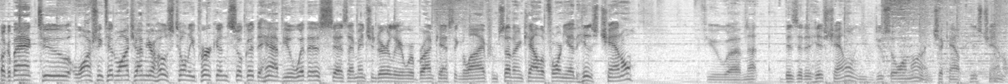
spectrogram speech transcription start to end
Welcome back to Washington Watch. I'm your host, Tony Perkins. So good to have you with us. As I mentioned earlier, we're broadcasting live from Southern California at his channel. If you uh, have not visited his channel, you can do so online. Check out his channel.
